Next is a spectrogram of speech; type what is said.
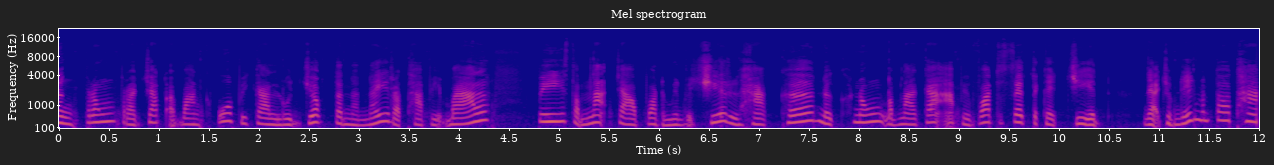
និងប្រុងប្រយ័ត្នឲ្យបានខ្ពស់ពីការលួចយកទិន្នន័យរដ្ឋាភិបាល ពីសំណាក់ចៅព័ត៌មានវិទ្យាឬ hacker នៅក្នុងដំណើរការអភិវឌ្ឍសេដ្ឋកិច្ចជាតិអ្នកជំនាញបន្តថា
